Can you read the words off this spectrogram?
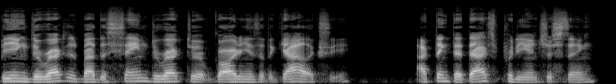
being directed by the same director of Guardians of the Galaxy. I think that that's pretty interesting.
